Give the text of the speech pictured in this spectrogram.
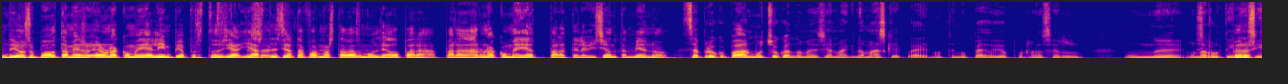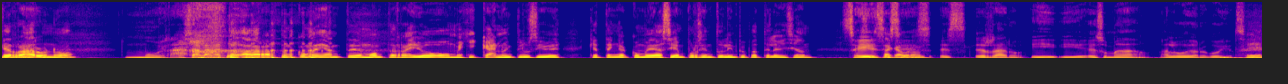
digo, supongo también era una comedia limpia, pues entonces ya, ya de cierta forma estabas moldeado para, para dar una comedia para televisión también, ¿no? Se preocupaban mucho cuando me decían, Mike, más que, güey, no tengo pedo yo por hacer un, eh, una rutina Pero es que raro, ¿no? Muy raro. O sea, la agarrarte un comediante de Monterrey o, mexicano inclusive que tenga comedia 100% limpia para televisión. Sí, sí, sí, es, es, raro y, y eso me da algo de orgullo. Sí.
